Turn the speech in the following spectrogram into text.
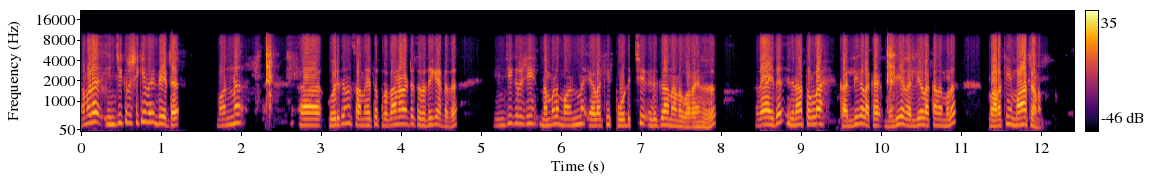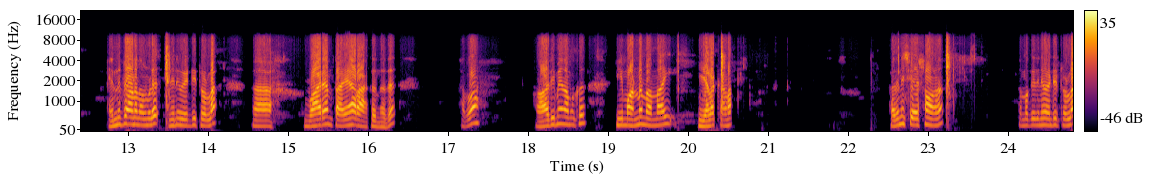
നമ്മൾ ഇഞ്ചി കൃഷിക്ക് വേണ്ടിയിട്ട് മണ്ണ് ഒരുക്കുന്ന സമയത്ത് പ്രധാനമായിട്ട് ശ്രദ്ധിക്കേണ്ടത് ഇഞ്ചി കൃഷി നമ്മൾ മണ്ണ് ഇളക്കി പൊടിച്ച് എടുക്കുക എന്നാണ് പറയുന്നത്. അതായത് ഇതിനകത്തുള്ള കല്ലുകളൊക്കെ വലിയ കല്ലുകളൊക്കെ നമ്മൾ പറക്കി മാറ്റണം. എന്നിട്ടാണ് നമ്മൾ ഇതിന് വേണ്ടിയിട്ടുള്ള വാരം തയ്യാറാക്കുന്നത്. അപ്പോൾ ആദ്യമേ നമുക്ക് ഈ മണ്ണ് നന്നായി ഇളക്കണം. അതിനുശേഷമാണ് നമുക്ക് ഇതിന് വേണ്ടിയിട്ടുള്ള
